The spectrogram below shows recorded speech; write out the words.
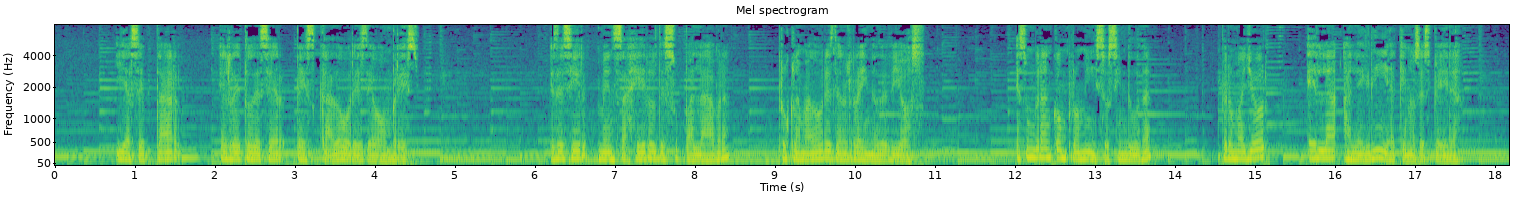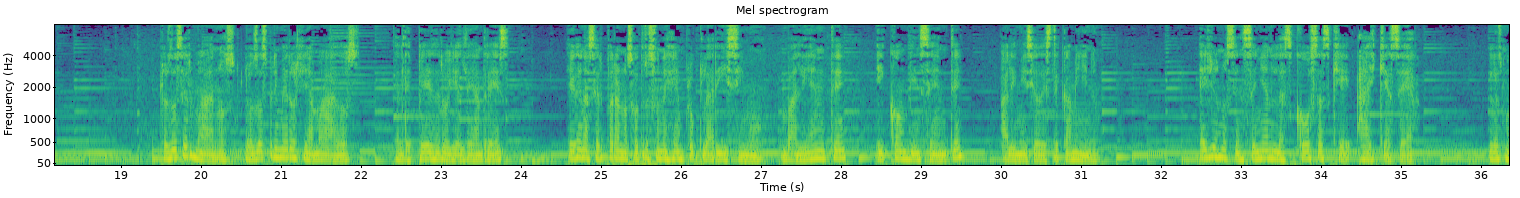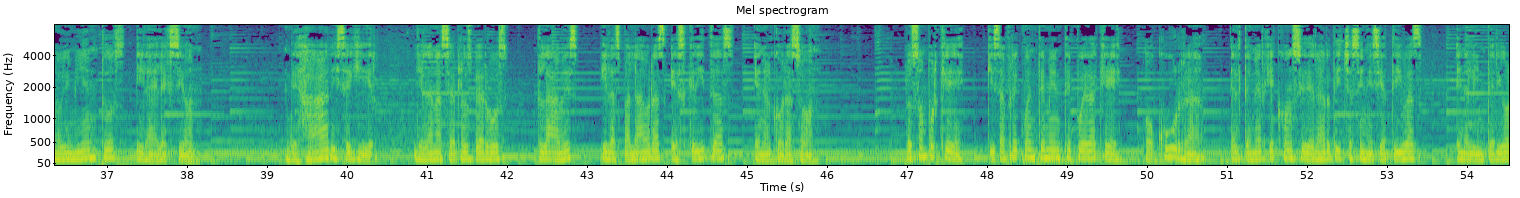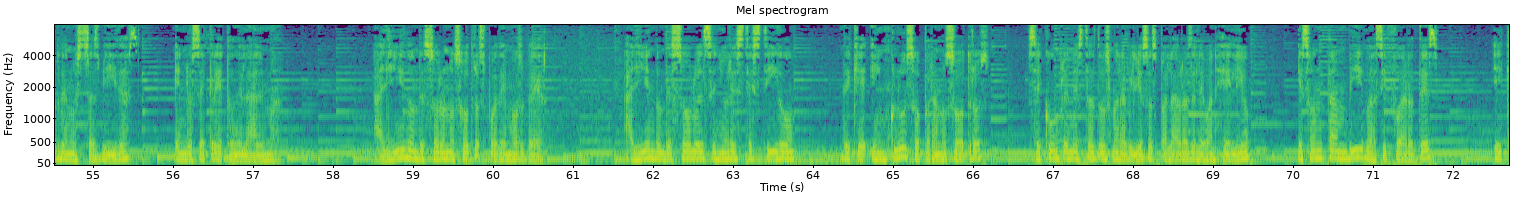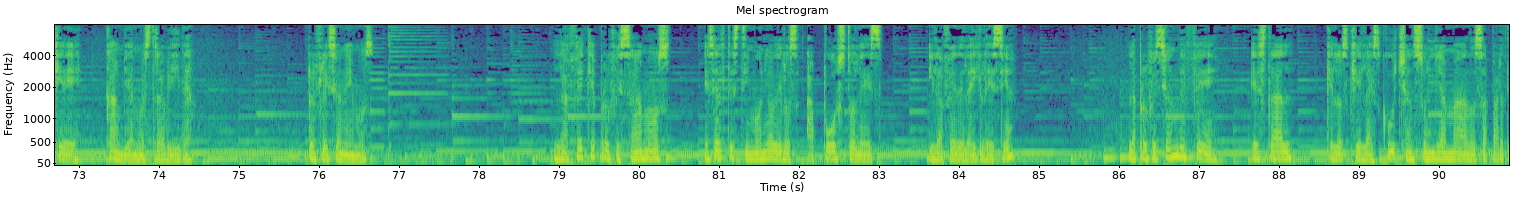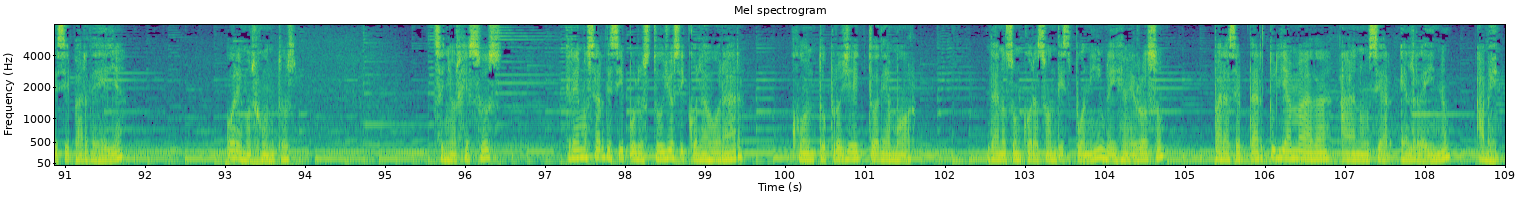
y aceptar el reto de ser pescadores de hombres, es decir, mensajeros de su palabra, proclamadores del reino de Dios. Es un gran compromiso, sin duda, pero mayor es la alegría que nos espera. Los dos hermanos, los dos primeros llamados, el de Pedro y el de Andrés, llegan a ser para nosotros un ejemplo clarísimo, valiente y convincente al inicio de este camino. ellos nos enseñan las cosas que hay que hacer, los movimientos y la elección. Dejar y seguir llegan a ser los verbos claves y las palabras escritas en el corazón. Lo son porque quizá frecuentemente pueda que ocurra el tener que considerar dichas iniciativas en el interior de nuestras vidas, en lo secreto del alma, allí donde solo nosotros podemos ver, allí en donde solo el Señor es testigo de que incluso para nosotros se cumplen estas dos maravillosas palabras del Evangelio que son tan vivas y fuertes y que cambian nuestra vida. Reflexionemos. La fe que profesamos es el testimonio de los apóstoles y la fe de la iglesia. La profesión de fe es tal que los que la escuchan son llamados a participar de ella. Oremos juntos. Señor Jesús, queremos ser discípulos tuyos y colaborar con tu proyecto de amor. Danos un corazón disponible y generoso para aceptar tu llamada a anunciar el reino. Amén.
